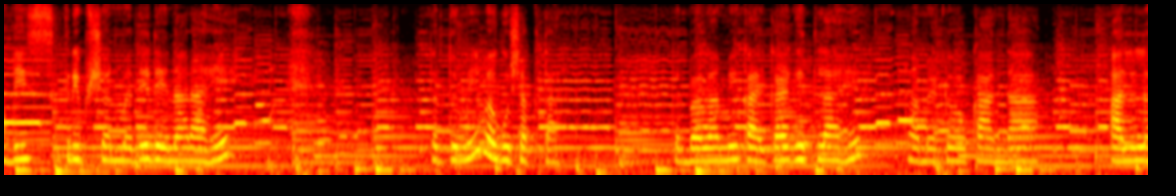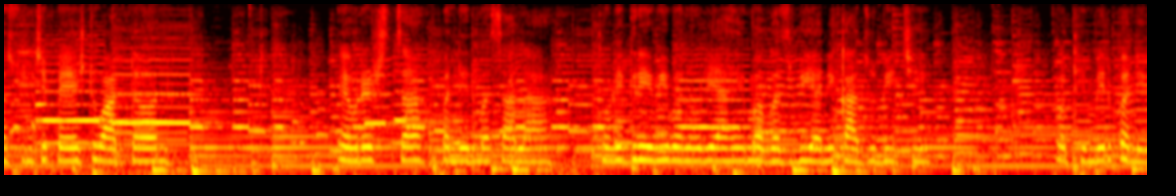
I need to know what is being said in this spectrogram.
डिस्क्रिप्शनमध्ये देणार आहे. तर तुम्ही बघू शकता. तर बघा मी काय काय घेतलं आहे. टोमॅटो कांदा आलं लसूणची पेस्ट वाटण एव्हरेस्टचा पनीर मसाला थोडी ग्रेव्ही बनवली आहे मगजबी आणि काजू बीची. कोथिंबीर पनीर.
